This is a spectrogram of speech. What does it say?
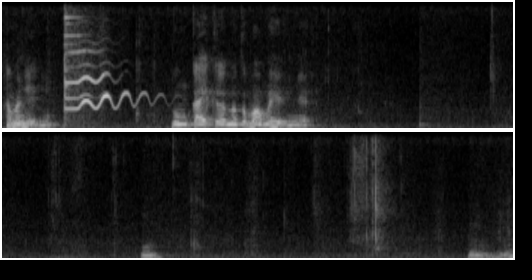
ให้มันเห็น มุมไกลเกินมันก็มองไม่เห็นเนี่ยอืมอืม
